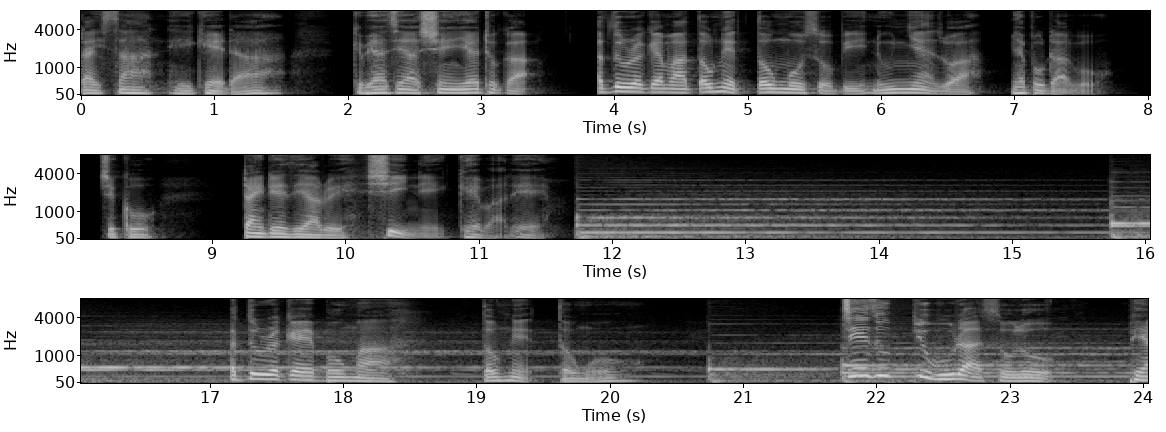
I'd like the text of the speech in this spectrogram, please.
တိုက်စားနေခဲ့တာကြပြဆရာရှင်ရဲထွတ်ကအတူရကဲမှာ၃နှစ်၃မို့ဆိုပြီးနူးညံ့စွာမြတ်ဗုဒ္ဓကိုရှိကိုတိုင်တဲစရာတွေရှိနေခဲ့ပါတယ်အတူရကယ်ဘုံမှာ၃နှစ်၃မို့ကျေးဇူးပြုဘူးတာဆိုလို့ဖះ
